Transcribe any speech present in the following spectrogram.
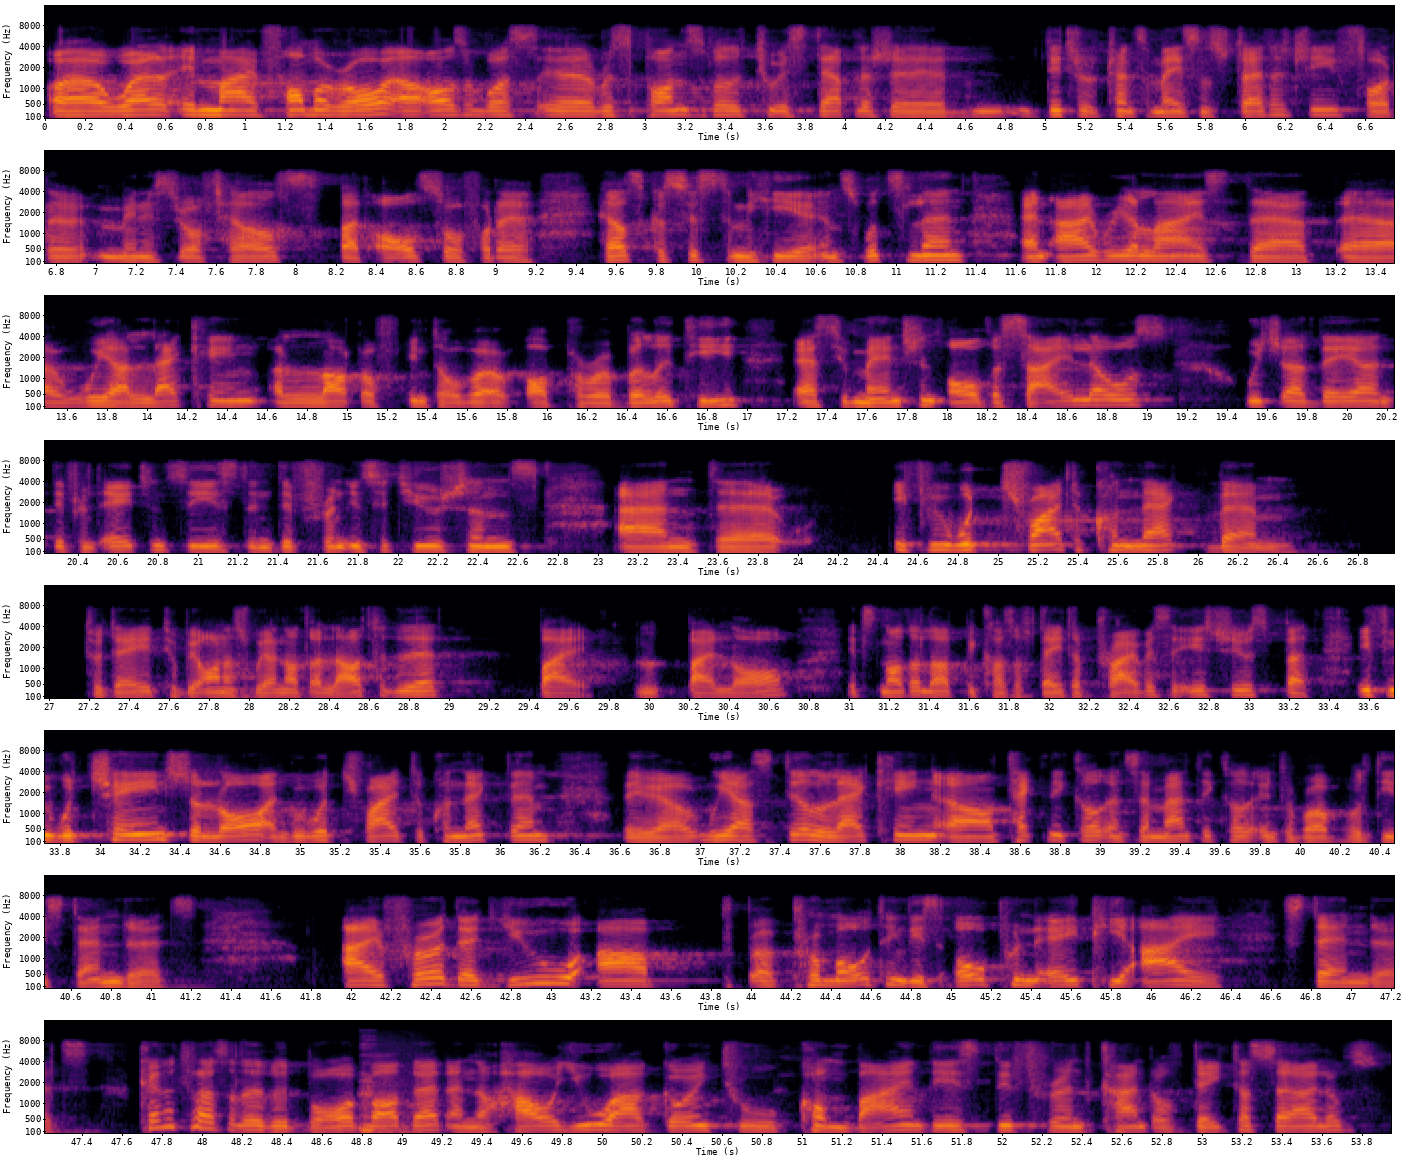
Uh, well, in my former role, I also was uh, responsible to establish a digital transformation strategy for the Ministry of Health, but also for the healthcare system here in Switzerland. And I realized that uh, we are lacking a lot of interoperability. As you mentioned, all the silos which are there in different agencies, in different institutions. And uh, if we would try to connect them today, to be honest, we are not allowed to do that by by law. It's not allowed because of data privacy issues. But if we would change the law and we would try to connect them, are, we are still lacking uh, technical and semantical interoperability standards. I've heard that you are uh, promoting these open API standards. Can you tell us a little bit more about that and how you are going to combine these different kind of data silos?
